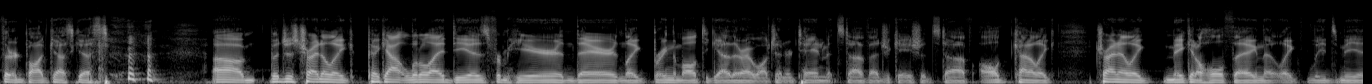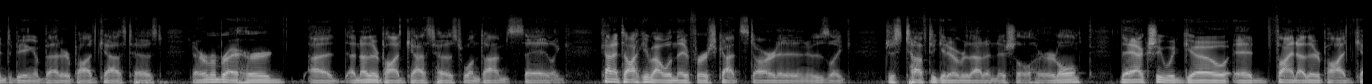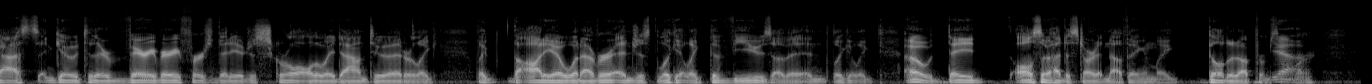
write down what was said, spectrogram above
third podcast guest um, but just trying to like pick out little ideas from here and there and like bring them all together. I watch entertainment stuff, education stuff, all kind of like trying to like make it a whole thing that like leads me into being a better podcast host. And I remember I heard uh, another podcast host one time say like kind of talking about when they first got started and it was like just tough to get over that initial hurdle. They actually would go and find other podcasts and go to their very very first video, just scroll all the way down to it or like like the audio whatever and just look at like the views of it and look at like oh they also had to start at nothing and like build it up from Yeah. somewhere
